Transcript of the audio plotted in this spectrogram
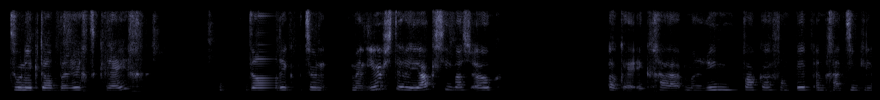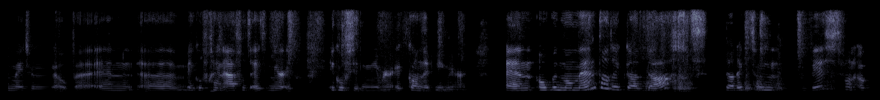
toen ik dat bericht kreeg, dat ik toen mijn eerste reactie was ook: Oké, ik ga mijn riem pakken van Pip en we gaan 10 kilometer lopen. En uh, ik hoef geen avondeten meer. Ik, ik hoef dit niet meer. Ik kan dit niet meer. En op het moment dat ik dat dacht, dat ik toen wist van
